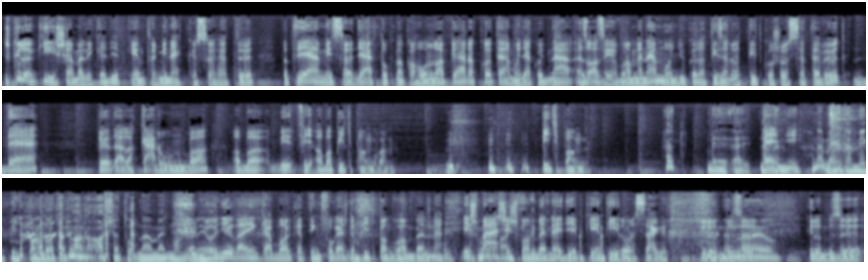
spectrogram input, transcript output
És külön ki is emelik egyébként, hogy minek köszönhető. Tehát, hogy elmész a gyártóknak a honlapjára, akkor te elmondják, hogy ná, ez azért van, mert nem mondjuk el a 15 titkos összetevőt, de például a Karunba, abba, figyelj, abba pitypang van. Pitypang. Hát nem, Ennyi. Nem ettem még pitypangot, hát azt se tudnám megmondani, Jó, hogy nyilván inkább marketingfogás, de pitypang van benne. És más is van benne egyébként Írország különböző, különböző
